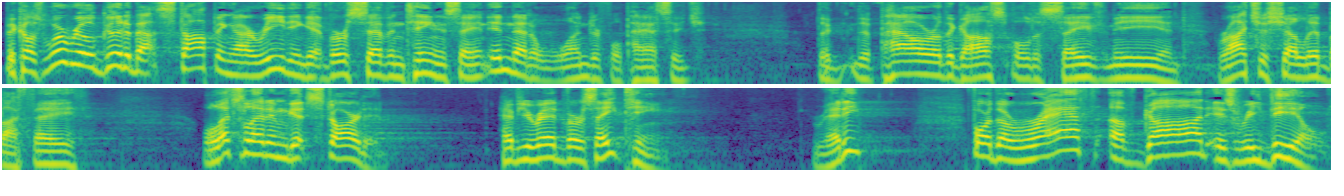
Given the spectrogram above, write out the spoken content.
because we're real good about stopping our reading at verse 17 and saying, Isn't that a wonderful passage? The, the power of the gospel to save me, and righteous shall live by faith. Well, let's let him get started. Have you read verse 18? Ready? For the wrath of God is revealed.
